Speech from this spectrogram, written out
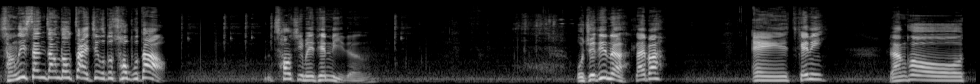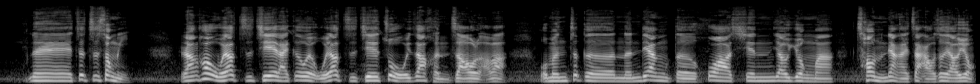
场地三张都在，结果都抽不到，超级没天理的。我决定了，来吧，哎，给你，然后。那，这只送你。然后我要直接来，各位，我要直接做，我知道很糟了，好不好？我们这个能量的话，先要用吗？超能量还在，好，这个要用。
